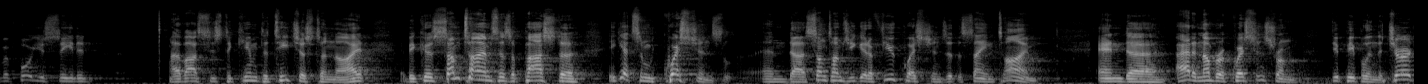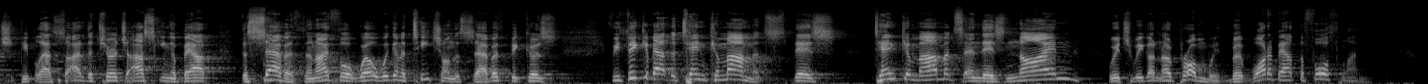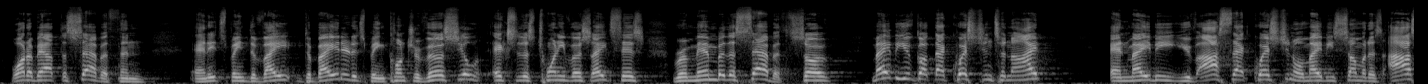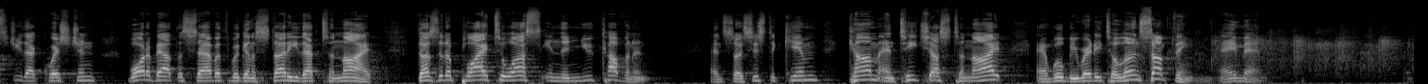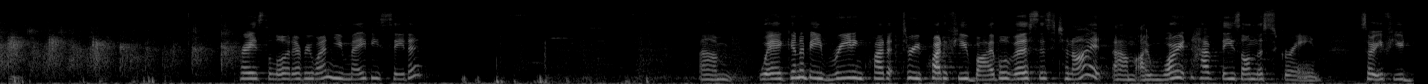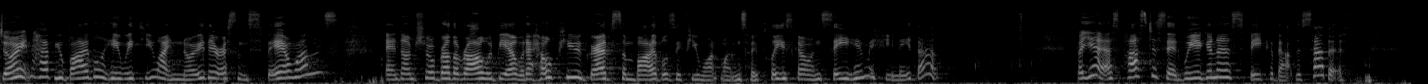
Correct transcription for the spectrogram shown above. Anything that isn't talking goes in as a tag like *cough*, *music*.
Well, before you're seated, I've asked Sister Kim to teach us tonight because sometimes, as a pastor, you get some questions, and uh, sometimes you get a few questions at the same time. And uh, I had a number of questions from people in the church, people outside of the church, asking about the Sabbath. And I thought, well, we're going to teach on the Sabbath because if you think about the Ten Commandments, there's Ten Commandments and there's nine which we got no problem with. But what about the fourth one? What about the Sabbath? And and it's been debate, debated, it's been controversial. Exodus 20, verse 8 says, Remember the Sabbath. So maybe you've got that question tonight, and maybe you've asked that question, or maybe someone has asked you that question. What about the Sabbath? We're going to study that tonight. Does it apply to us in the new covenant? And so, Sister Kim, come and teach us tonight, and we'll be ready to learn something. Amen. Praise the Lord, everyone. You may be seated. Um, we're going to be reading quite a, through quite a few Bible verses tonight. Um, I won't have these on the screen. So if you don't have your Bible here with you, I know there are some spare ones. And I'm sure Brother Ra would be able to help you grab some Bibles if you want one. So please go and see him if you need that. But yeah, as Pastor said, we are going to speak about the Sabbath.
